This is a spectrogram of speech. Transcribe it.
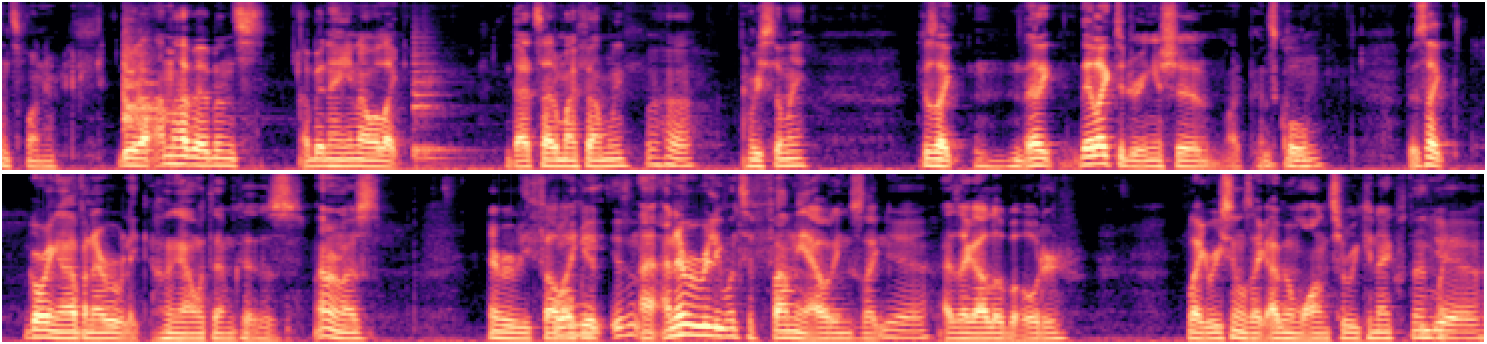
That's funny, dude. I'm happy I've been I've been hanging out with like that side of my family Uh huh. recently, cause like they like, they like to drink and shit. Like it's cool, Mhm. but it's like growing up, I never like hung out with them because I don't know, I just never really felt Well, like it. isn't- I, I never really went to family outings like yeah, as I got a little bit older. Like recently, was like I've been wanting to reconnect with them. Like, yeah,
